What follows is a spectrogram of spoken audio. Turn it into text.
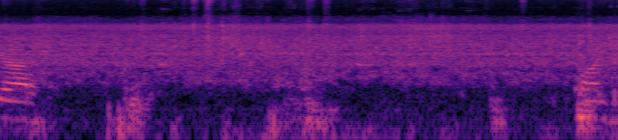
ਚਾਰ। ਪੰਜ।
